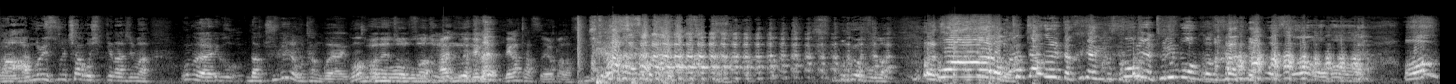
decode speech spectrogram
아, 아무리 술 취하고 싶긴 하지만 오늘 이거 나 죽이려 못한 거야 이거? 이번에 좀 뭐가, 소주 아, 그거. 내가, 내가 탔어. 열받았어. 뭐가 뭐가 와나 깜짝 놀랐다 그냥 이거 소주를 들이부은 거 생각했어 어?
